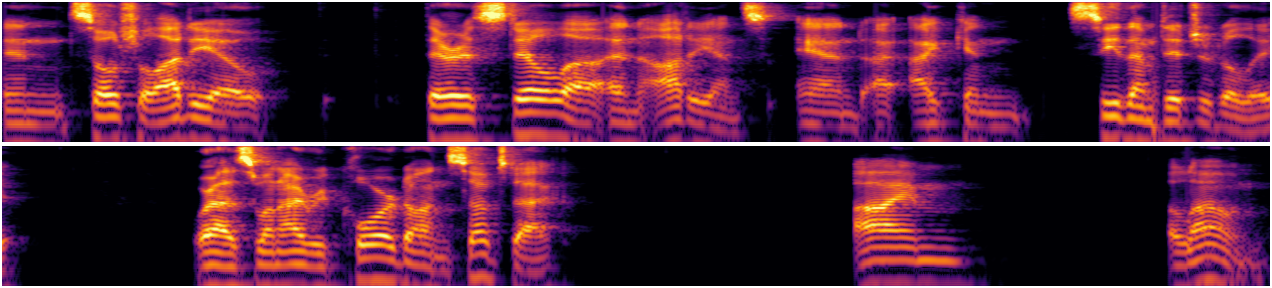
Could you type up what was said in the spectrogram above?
in social audio, there is still uh, an audience, and I, I can see them digitally. Whereas when I record on Substack, I'm alone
